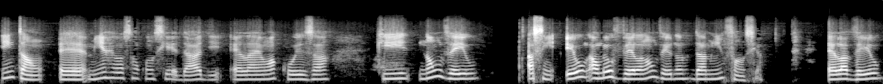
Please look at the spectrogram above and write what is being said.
Então, é, minha relação com ansiedade, ela é uma coisa que não veio, assim, eu, ao meu ver, ela não veio da minha infância. Ela veio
